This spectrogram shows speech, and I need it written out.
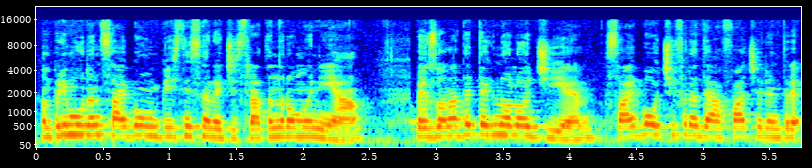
În primul rând, să aibă un business înregistrat în România, pe zona de tehnologie, să aibă o cifră de afaceri între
